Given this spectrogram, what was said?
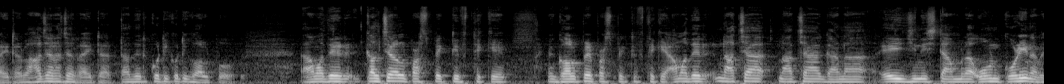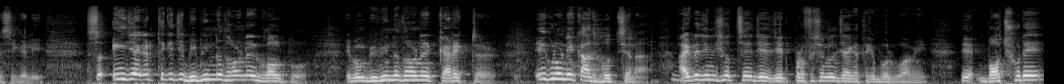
রাইটার বা হাজার হাজার রাইটার তাদের কোটি কোটি গল্প। আমাদের কালচারাল পার্সপেক্টিভ থেকে গল্পের পার্সপেক্টিভ থেকে আমাদের নাচা নাচা গানা এই জিনিসটা আমরা ওন করি না বেসিক্যালি সো এই জায়গার থেকে যে বিভিন্ন ধরনের গল্প এবং বিভিন্ন ধরনের ক্যারেক্টার এগুলো নিয়ে কাজ হচ্ছে না। আরেকটা জিনিস হচ্ছে যে যে প্রফেশনাল জায়গা থেকে বলব আমি যে বছরে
